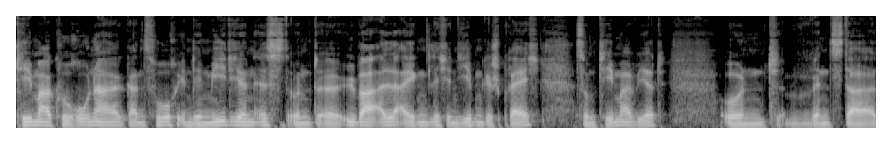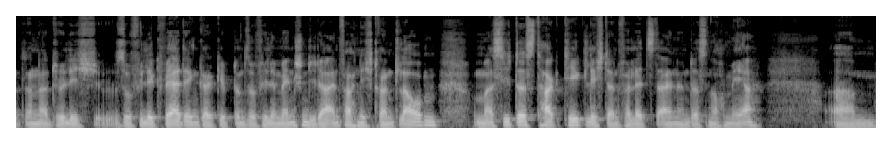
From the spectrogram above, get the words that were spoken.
Thema Corona ganz hoch in den Medien ist und äh, überall eigentlich in jedem Gespräch zum Thema wird. Und wenn es da dann natürlich so viele Querdenker gibt und so viele Menschen, die da einfach nicht dran glauben und man sieht das tagtäglich, dann verletzt einen das noch mehr. Ähm,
